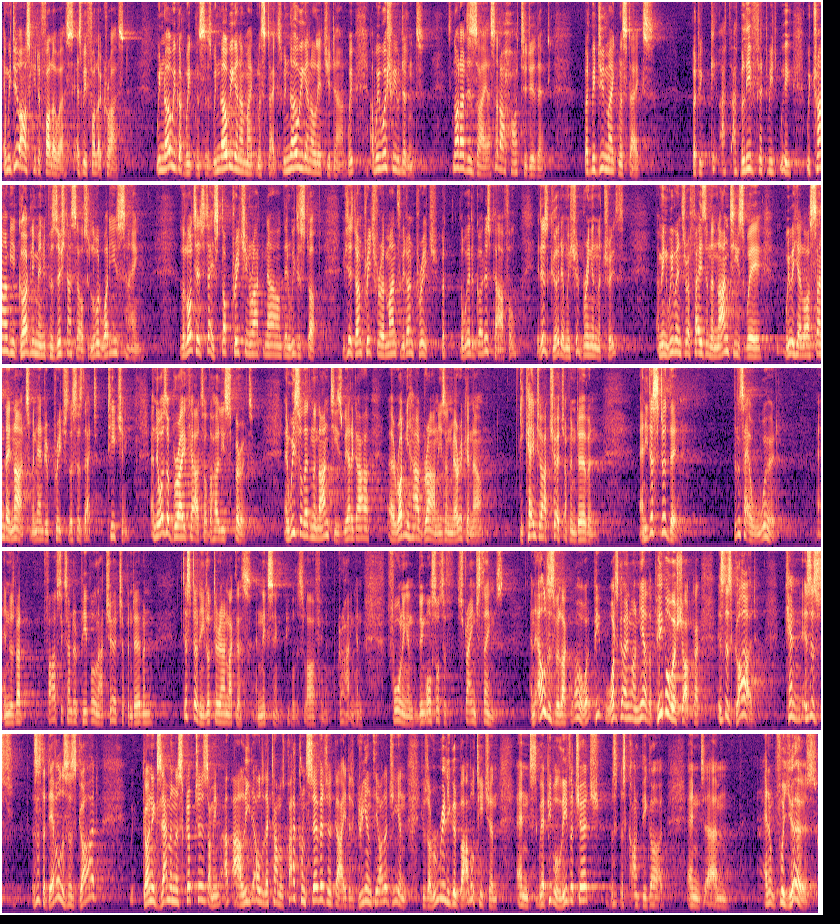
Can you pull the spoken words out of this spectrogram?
And we do ask you to follow us as we follow Christ. We know we've got weaknesses. We know we're going to make mistakes. We know we're going to let you down. We, we wish we didn't. It's not our desire, it's not our heart to do that. But we do make mistakes. But we, I, I believe that we, we, we try and be godly men who position ourselves. Lord, what are you saying? If the Lord says, stay, stop preaching right now, then we just stop. If He says, don't preach for a month, we don't preach. But the Word of God is powerful, it is good, and we should bring in the truth. I mean, we went through a phase in the 90s where we were here last Sunday night when Andrew preached. This is that teaching. And there was a breakout of the Holy Spirit. And we saw that in the 90s. We had a guy, uh, Rodney Howard-Browne, he's in America now. He came to our church up in Durban. And he just stood there, didn't say a word. And there was about five, six hundred people in our church up in Durban. He just stood and he looked around like this. And next thing, people just laughing and crying and falling and doing all sorts of strange things. And the elders were like, whoa, what what's going on here? The people were shocked. Like, is this God? Can, is, this, is this the devil? Is this God? Go and examine the scriptures. I mean, our lead elder at that time was quite a conservative guy. He had a degree in theology and he was a really good Bible teacher. And, and we had people leave the church. This, this can't be God. And, um, and for years,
